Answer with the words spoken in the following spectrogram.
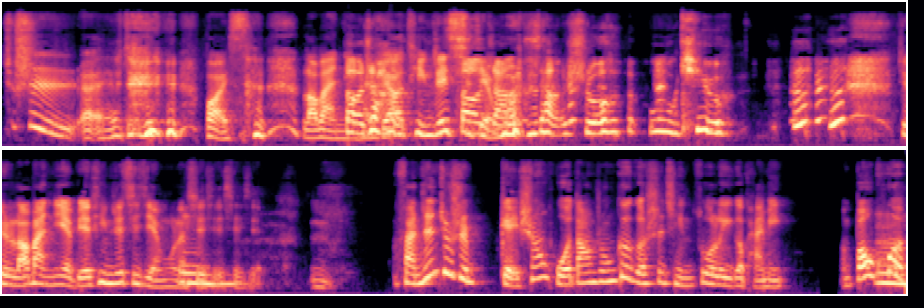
就是哎，对，不好意思，老板，你不要听这期节目了。想说 误 Q，就是老板，你也别听这期节目了，谢谢谢谢。嗯，反正就是给生活当中各个事情做了一个排名，包括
